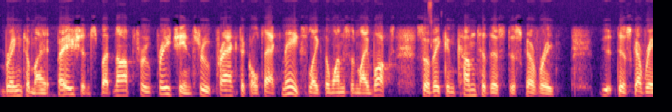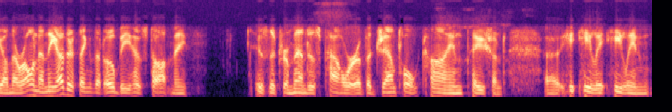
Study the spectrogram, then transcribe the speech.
bring to my patients, but not through preaching, through practical techniques like the ones in my books, so they can come to this discovery discovery on their own. And the other thing that Obie has taught me is the tremendous power of a gentle, kind patient uh, healing, healing,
